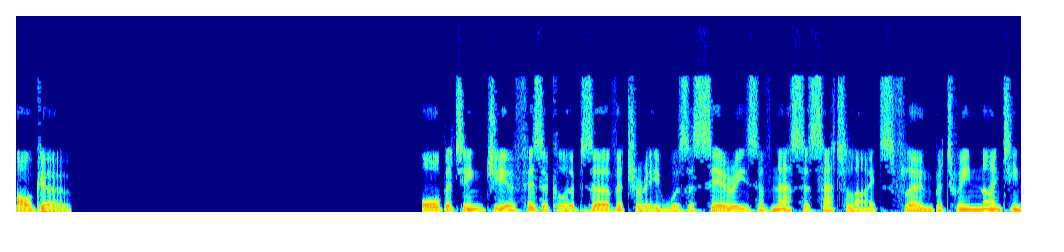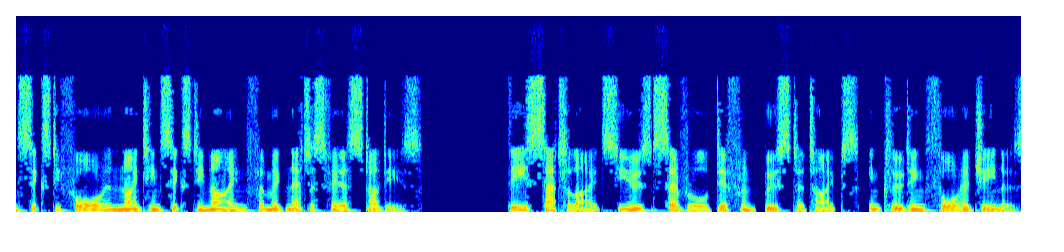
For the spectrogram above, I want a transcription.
OGO Orbiting Geophysical Observatory was a series of NASA satellites flown between 1964 and 1969 for magnetosphere studies. These satellites used several different booster types, including Thor Agenas.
